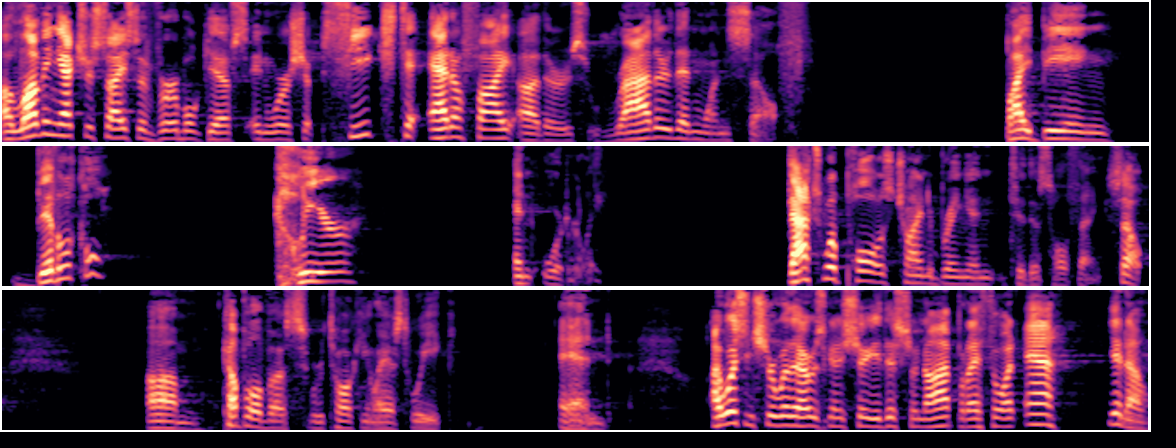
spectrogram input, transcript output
a loving exercise of verbal gifts in worship seeks to edify others rather than oneself by being biblical, clear, and orderly. That's what Paul is trying to bring into this whole thing. So, um, a couple of us were talking last week, and I wasn't sure whether I was going to show you this or not, but I thought, eh, you know,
